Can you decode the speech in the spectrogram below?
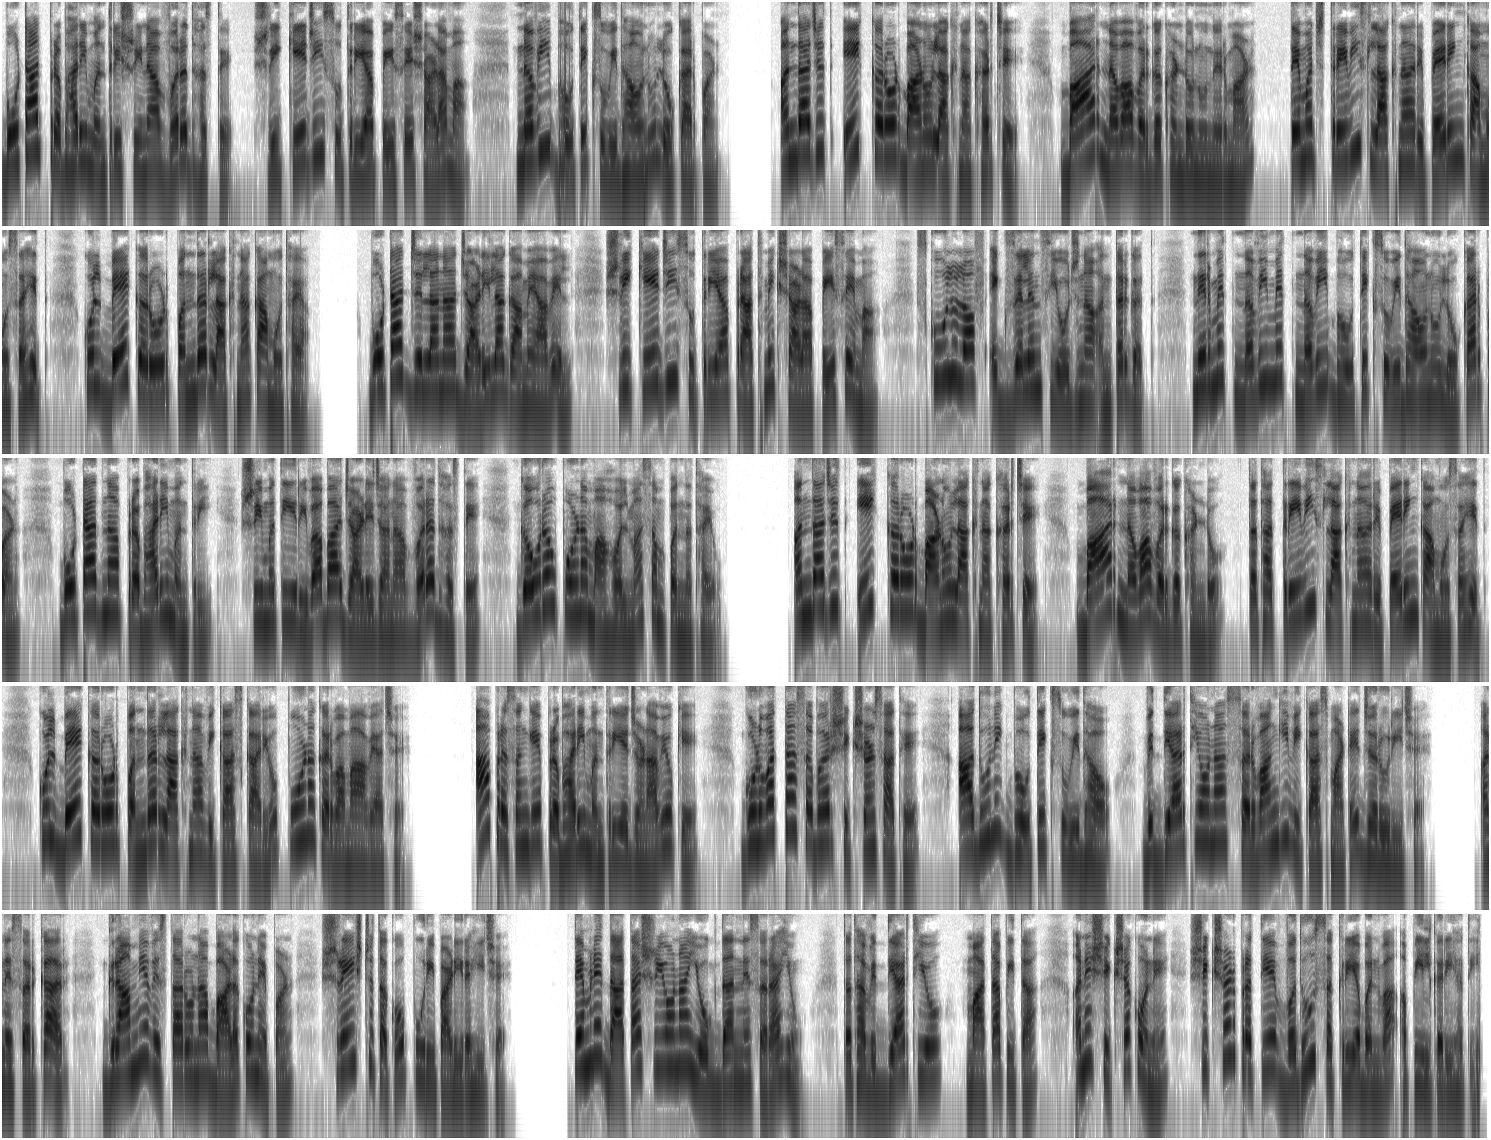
બોટાદ પ્રભારી મંત્રીશ્રીના વરદ હસ્તે શ્રી કેજી સુત્રિયા પેસે શાળામાં નવી ભૌતિક સુવિધાઓનું લોકાર્પણ. અંદાજિત એક કરોડ બાણું લાખના ખર્ચે બાર નવા વર્ગખંડોનું નિર્માણ તેમજ ત્રેવીસ લાખના રિપેરિંગ કામો સહિત કુલ બે કરોડ પંદર લાખના કામો થયા. બોટાદ જિલ્લાના જાડીલા ગામે આવેલ શ્રી કેજી સુત્રિયા પ્રાથમિક શાળા પેસેમાં સ્કૂલ ઓફ એક્ઝલન્સ યોજના અંતર્ગત નિર્મિત નવીમિત નવી ભૌતિક સુવિધાઓનું લોકાર્પણ બોટાદના પ્રભારી મંત્રી શ્રીમતી રીવાબા જાડેજાના વરદ હસ્તે ગૌરવપૂર્ણ માહોલમાં સંપન્ન થયો. અંદાજિત એક કરોડ બાણું લાખના ખર્ચે બાર નવા વર્ગખંડો તથા ત્રેવીસ લાખના રિપેરિંગ કામો સહિત કુલ બે કરોડ પંદર લાખના વિકાસ કાર્યો પૂર્ણ કરવામાં આવ્યા છે. આ પ્રસંગે પ્રભારી મંત્રીએ જણાવ્યું કે, ગુણવત્તાસભર શિક્ષણ સાથે આધુનિક ભૌતિક સુવિધાઓ વિદ્યાર્થીઓના સર્વાંગી વિકાસ માટે જરૂરી છે અને સરકાર ગ્રામ્ય વિસ્તારોના બાળકોને પણ શ્રેષ્ઠ તકો પૂરી પાડી રહી છે. તેમણે દાતાશ્રીઓના યોગદાનને સરાહ્યું તથા વિદ્યાર્થીઓ, માતાપિતા અને શિક્ષકોને શિક્ષણ પ્રત્યે વધુ સક્રિય બનવા અપીલ કરી હતી.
